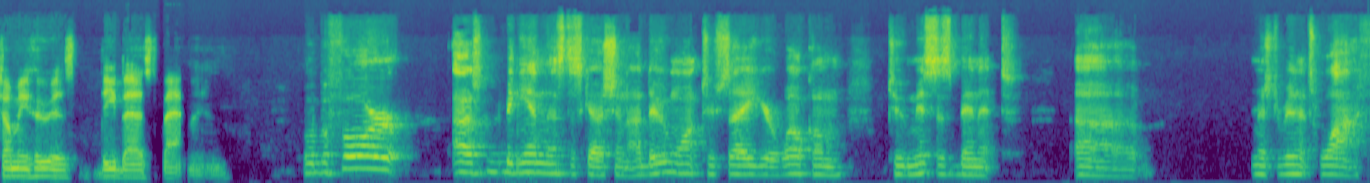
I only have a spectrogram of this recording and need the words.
Tell me who is the best Batman. Well, before I begin this discussion, I do want to say you're welcome to Mrs. Bennett, uh, Mr. Bennett's wife,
